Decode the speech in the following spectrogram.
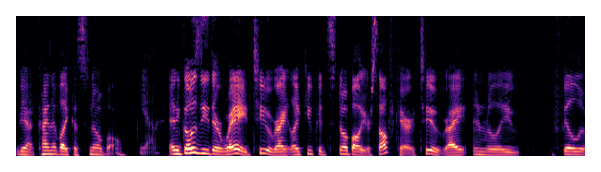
yeah kind of like a snowball yeah And it goes either way too, right? Like you could snowball your self care too, right? And really feel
